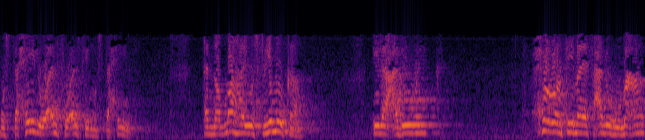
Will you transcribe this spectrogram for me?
مستحيل وألف ألف مستحيل. أن الله يسلمك إلى عدوك حر فيما يفعله معك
